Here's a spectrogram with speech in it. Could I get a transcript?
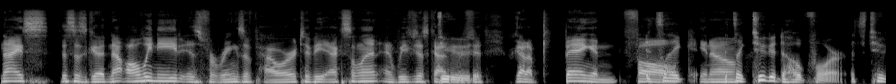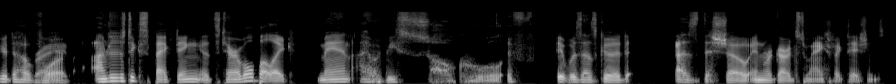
nice, this is good. Now all we need is for Rings of Power to be excellent and we've just got we've, just, we've got to bang and fall, It's like- you know. It's like too good to hope for. It's too good to hope for. I'm just expecting it's terrible, but like, man, I would be so cool if it was as good as this show in regards to my expectations.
